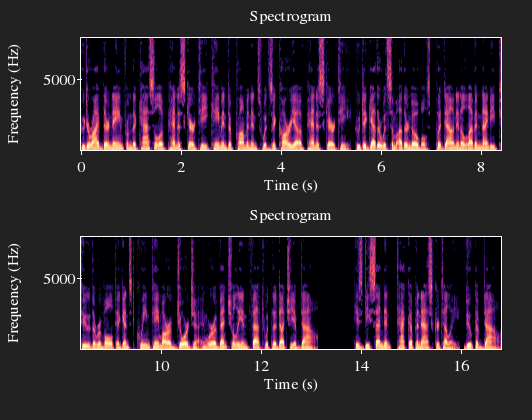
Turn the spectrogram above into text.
who derived their name from the castle of Panaskerti came into prominence with Zakaria of Panaskerti, who together with some other nobles, put down in 1192 the revolt against Queen Tamar of Georgia and were eventually enfeoffed with the Duchy of Tao. His descendant, Taka Panaskerteli, Duke of Tao,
